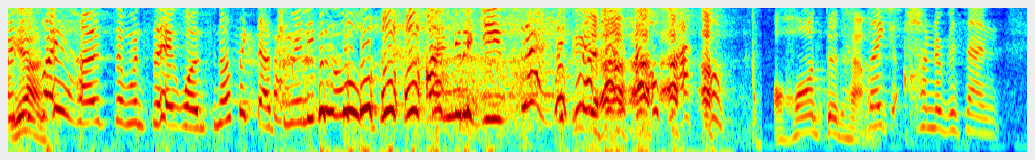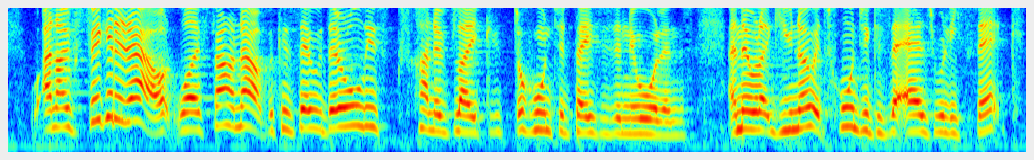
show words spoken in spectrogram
because Yeah. I heard someone say it once and I was like, that's really cool. I'm gonna keep saying it out. A haunted house. Like 100%. And I figured it out. Well, I found out because there were, there are all these kind of like haunted places in New Orleans. And they were like, you know, it's haunted because the air's really thick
